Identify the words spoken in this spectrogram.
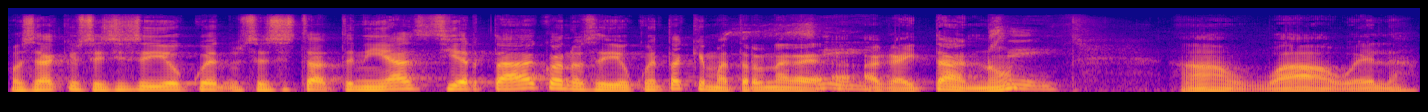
O sea que usted sí se dio cuenta, usted se está, tenía cierta edad cuando se dio cuenta que mataron a, Sí. a Gaitán, ¿no? Sí. Ah, wow, abuela.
